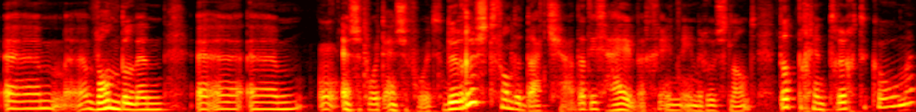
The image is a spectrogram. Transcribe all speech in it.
ehm, wandelen, eh, ehm, enzovoort, enzovoort. De rust van de dacha, dat is heilig in, in Rusland. Dat begint terug te komen.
